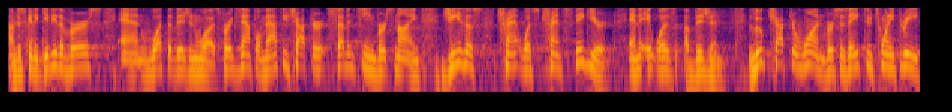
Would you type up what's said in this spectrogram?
I'm just going to give you the verse and what the vision was. For example, Matthew chapter 17, verse 9, Jesus was transfigured and it was a vision. Luke chapter 1, verses 8 through 23,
